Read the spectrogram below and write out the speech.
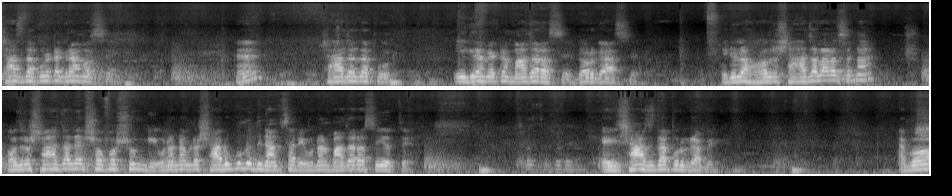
সাজদাপুর একটা গ্রাম আছে। হ্যাঁ? শাহজাদাপুর। এই গ্রামে একটা মাজার আছে, দরগা আছে। এটা হলো হজরত শাহজালাল আছে না? হজরত শাহজালের সফর সঙ্গী ওনার নাম হলো শাহরুকুদ্দিন আনসারি। ওনার মাজার আছে ইয়েতে। এই শাহজাদাপুর গ্রামে। এবং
